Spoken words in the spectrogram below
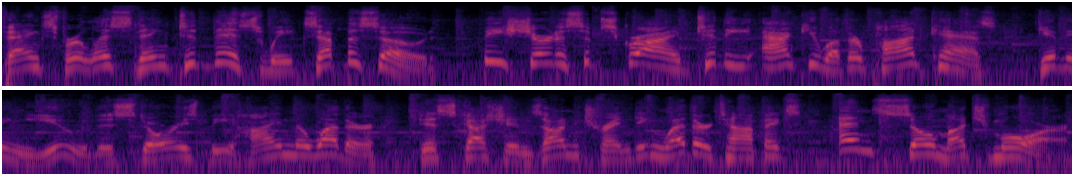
Thanks for listening to this week's episode. Be sure to subscribe to the AccuWeather podcast, giving you the stories behind the weather, discussions on trending weather topics, and so much more.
